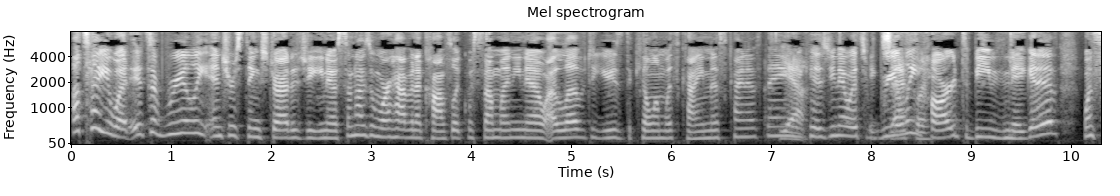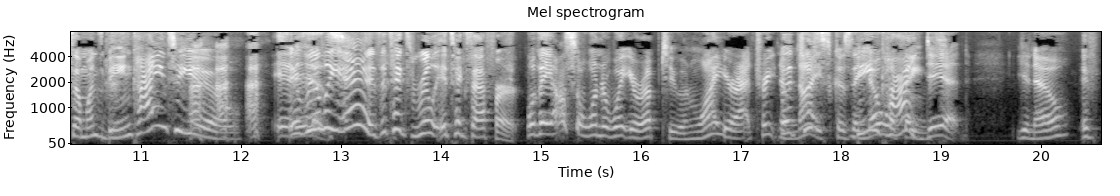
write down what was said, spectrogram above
I'll tell you what, it's a really interesting strategy. You know, sometimes when we're having a conflict with someone, you know, I love to use the kill them with kindness kind of thing. Yeah. Because, you know, it's Exactly. really hard to be negative when someone's being kind to you. It really is. is. It takes really, it takes effort. Well, they also wonder what you're up to and why you're at treating them But just nice because they know what they did. You know? If,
